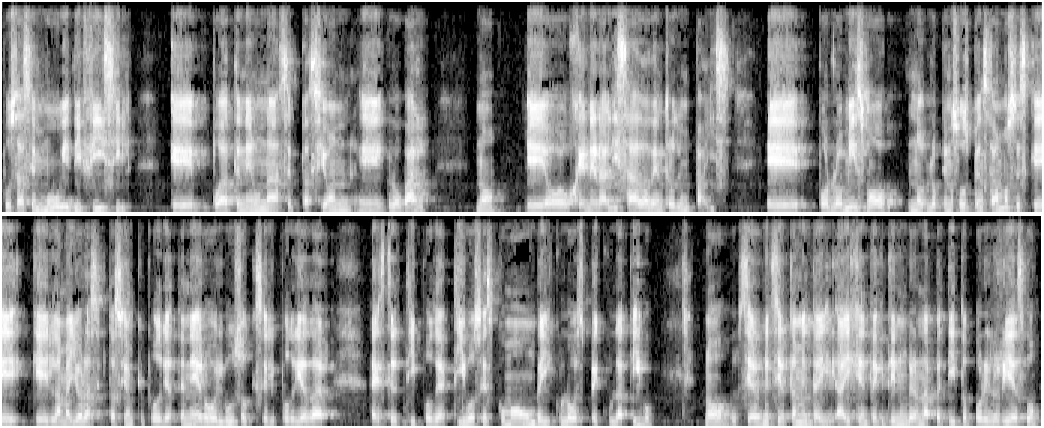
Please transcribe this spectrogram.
pues hace muy difícil que pueda tener una aceptación eh, global, ¿no? Eh, o generalizada dentro de un país. Por lo mismo, lo que nosotros pensamos es que, que, la mayor aceptación que podría tener o el uso que se le podría dar a este tipo de activos es como un vehículo especulativo. ¿no? Ciertamente hay, gente que tiene un gran apetito por el riesgo,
